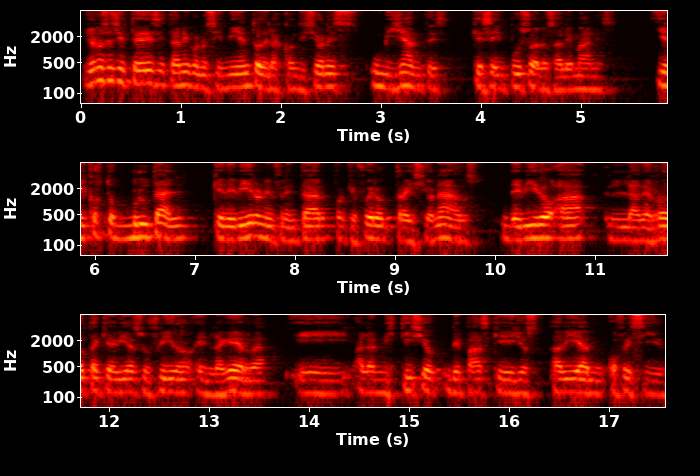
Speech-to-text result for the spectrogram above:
Yo no sé si ustedes están en conocimiento de las condiciones humillantes que se impuso a los alemanes y el costo brutal que debieron enfrentar porque fueron traicionados debido a la derrota que habían sufrido en la guerra y al armisticio de paz que ellos habían ofrecido.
